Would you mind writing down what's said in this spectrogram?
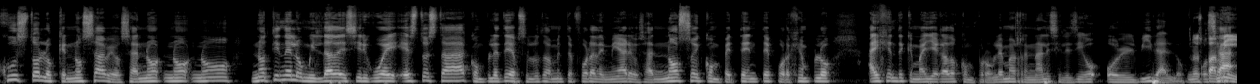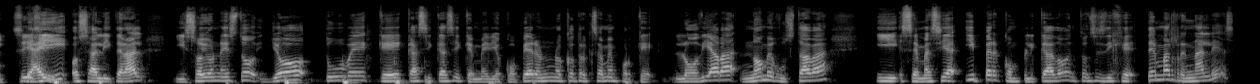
justo lo que no sabe, o sea, no no no no tiene la humildad de decir, güey, esto está completa y absolutamente fuera de mi área, o sea, no soy competente, por ejemplo, hay gente que me ha llegado con problemas renales y les digo, olvídalo. No es O pa' sea, mí. Sí, de sí. ahí, o sea, literal, y soy honesto, yo tuve que casi casi que medio copiar en uno que otro examen porque lo odiaba, no me gustaba y se me hacía hiper complicado. Entonces dije, temas renales,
